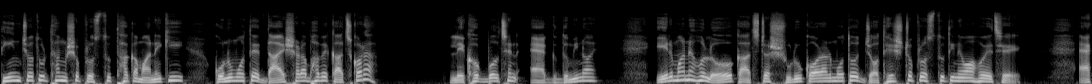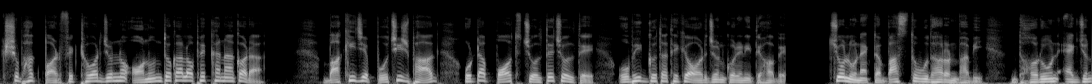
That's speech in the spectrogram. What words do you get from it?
তিন চতুর্থাংশ প্রস্তুত থাকা মানে কি কোনো মতে দায়সারাভাবে কাজ করা? লেখক বলছেন, একদমই নয়। এর মানে হল কাজটা শুরু করার মতো যথেষ্ট প্রস্তুতি নেওয়া হয়েছে। একশো ভাগ পারফেক্ট হওয়ার জন্য অনন্তকাল অপেক্ষা না করা। বাকি যে ২৫ ভাগ, ওটা পথ চলতে চলতে অভিজ্ঞতা থেকে অর্জন করে নিতে হবে। চলুন একটা বাস্তব উদাহরণ ভাবি। ধরুন একজন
